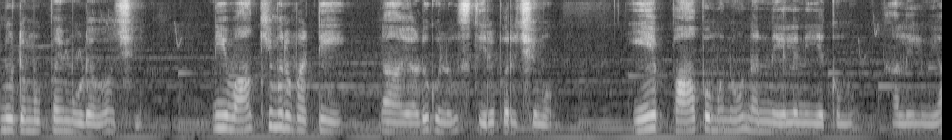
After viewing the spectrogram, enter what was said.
నూట ముప్పై మూడవ వచనం. నీ వాక్యమును బట్టి నా అడుగులు స్థిరపరచము. ఏ పాపమును నన్నేలనీయకము. అలెలుయ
